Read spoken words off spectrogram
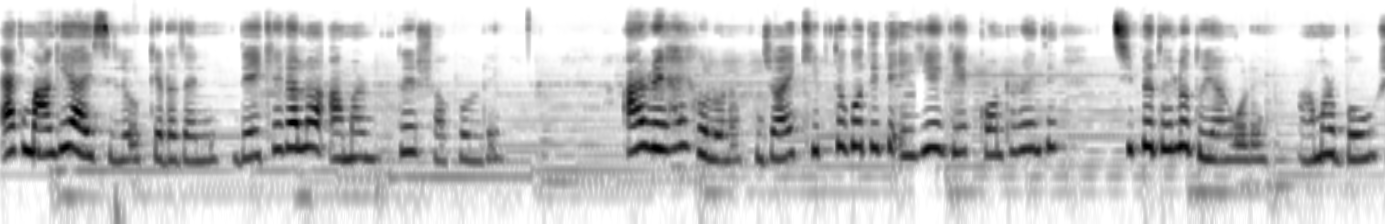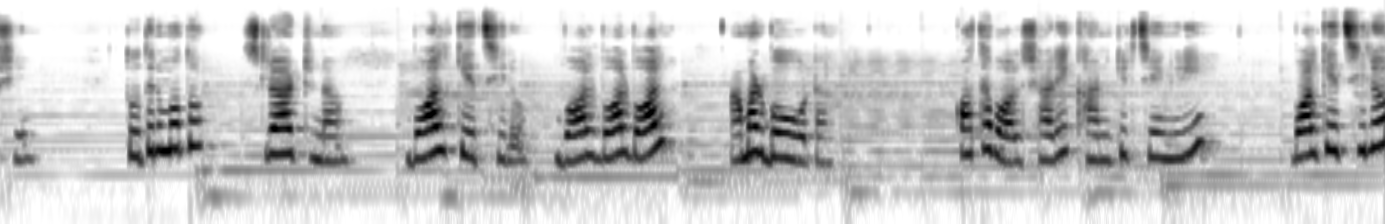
এক মাগি আইছিল কেটা জানি। দেখে গেল আমাদের সকলরে। আর রেহাই হলো না। জয় ক্ষিপ্ত গতিতে এগিয়ে গিয়ে কণ্ঠনীতে চিপে ধরলো দুই আঙুলে, আমার বউ সে। তোদের মতো স্লার্ট না। বল কে ছিল? বল বল বল। আমার বউ ওটা। কথা বল, শাড়ি, খানকির চেংড়ি। বল কে ছিল?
